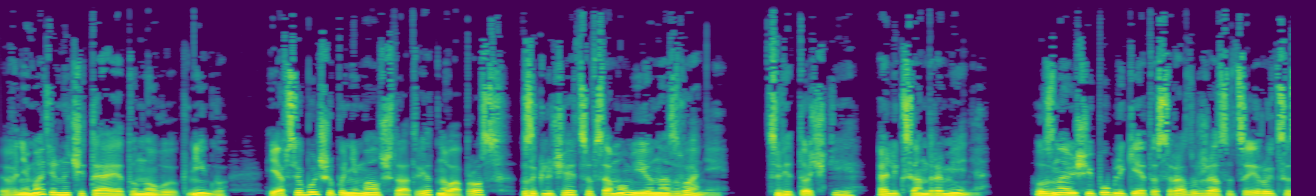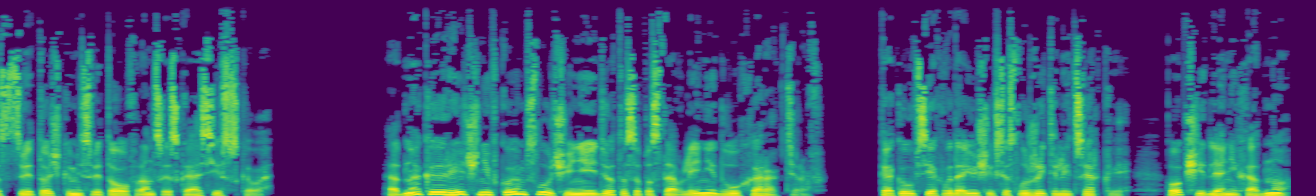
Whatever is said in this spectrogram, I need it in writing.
Внимательно читая эту новую книгу, я все больше понимал, что ответ на вопрос заключается в самом ее названии «Цветочки Александра Меня». У публики это сразу же ассоциируется с цветочками святого Франциска Осисского. Однако речь ни в коем случае не идет о сопоставлении двух характеров. Как и у всех выдающихся служителей церкви, общее для них одно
